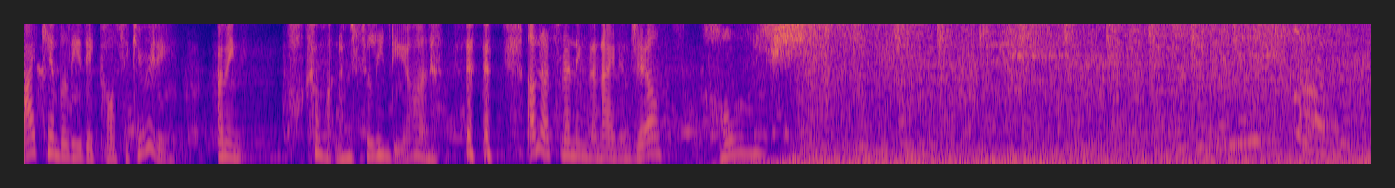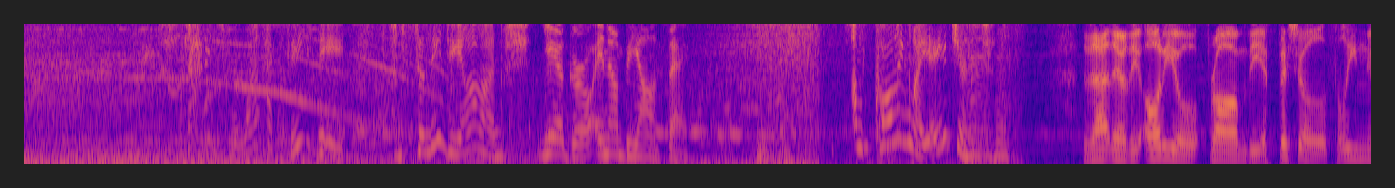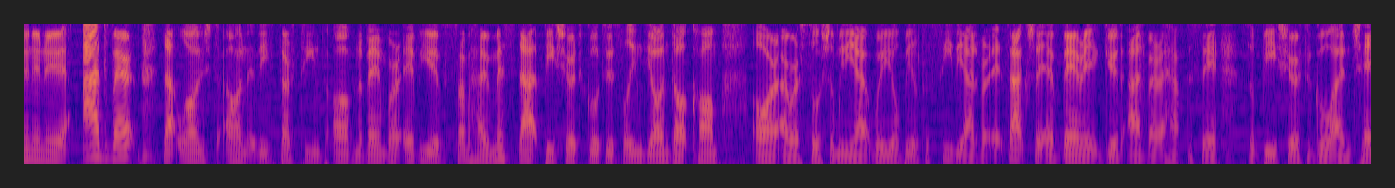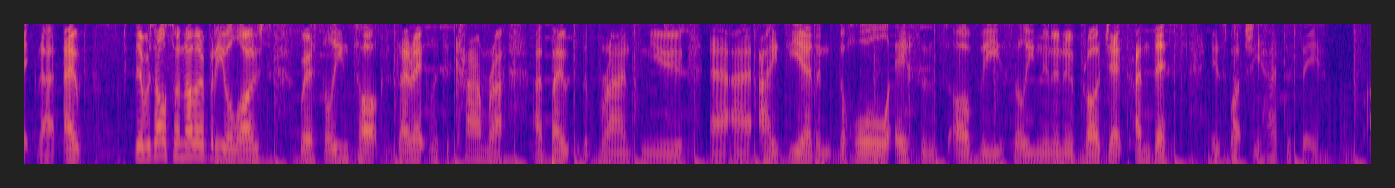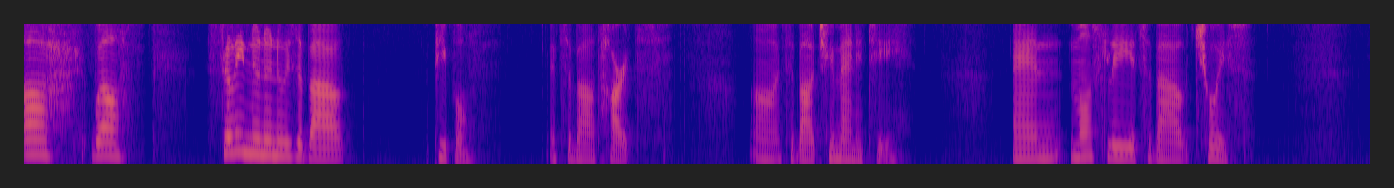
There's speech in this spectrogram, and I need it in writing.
I can't believe they called security. I mean, oh, come on, I'm Celine Dion. I'm not spending the night in jail. Holy shit. Guys, relax, easy. I'm Celine Dion. Yeah, girl, and I'm Beyonce. I'm calling my agent. That there, the audio from the official Celine Nunu advert that launched on the 13th of November. If you've somehow missed that, be sure to go to CelineDion.com or our social media where you'll be able to see the advert. It's actually a very good advert, I have to say, so be sure to go and check that out. There was also another video launched where Celine talked directly to camera about the brand new uh, idea, the, the whole essence of the Celine Nunu project, and this is what she had to say. Uh, well, Silly Nunu is about people. It's about hearts. Uh, it's about humanity. And mostly it's about choice.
